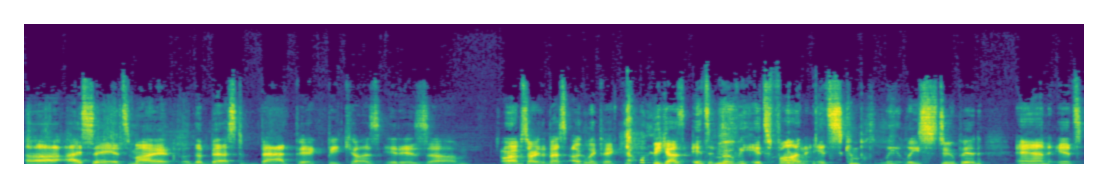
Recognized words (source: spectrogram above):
uh, I say it's my the best bad pick because it is, um, or I'm sorry, the best ugly pick because it's a movie. It's fun. It's completely stupid and it's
